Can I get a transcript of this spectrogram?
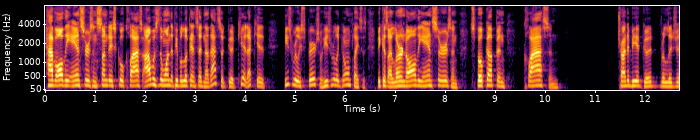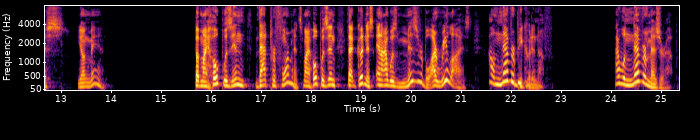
have all the answers in Sunday school class. I was the one that people looked at and said, Now that's a good kid. That kid, he's really spiritual. He's really going places because I learned all the answers and spoke up in class and tried to be a good religious young man. But my hope was in that performance. My hope was in that goodness. And I was miserable. I realized I'll never be good enough. I will never measure up.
